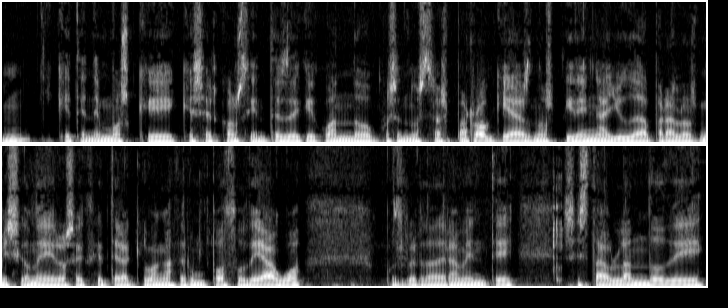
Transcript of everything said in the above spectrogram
y que tenemos que, ser conscientes de que cuando pues en nuestras parroquias nos piden ayuda para los misioneros, etcétera, que van a hacer un pozo de agua, pues verdaderamente se está hablando de,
